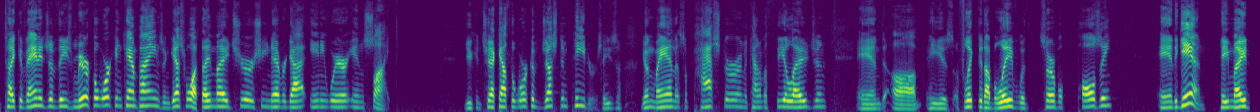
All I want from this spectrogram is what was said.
to take advantage of these miracle working campaigns, and guess what? They made sure she never got anywhere in sight. You can check out the work of Justin Peters. He's a young man that's a pastor and a kind of a theologian, and uh, he is afflicted, I believe, with cerebral palsy. And again, he made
